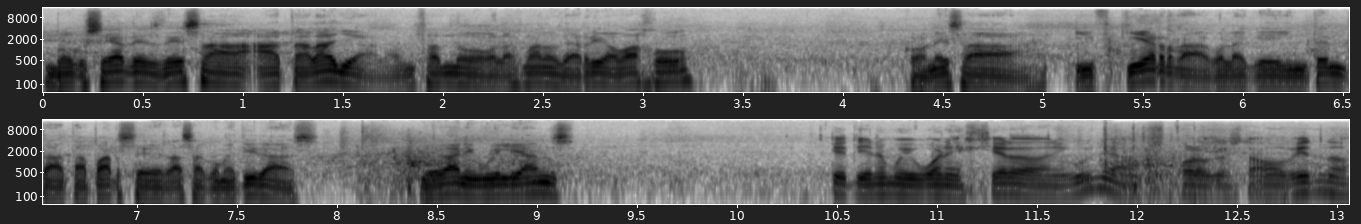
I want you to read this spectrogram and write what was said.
boxea desde esa atalaya, lanzando las manos de arriba abajo, con esa izquierda con la que intenta taparse las acometidas de Danny Williams. Que tiene muy buena izquierda Dani Williams, por lo que estamos viendo.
